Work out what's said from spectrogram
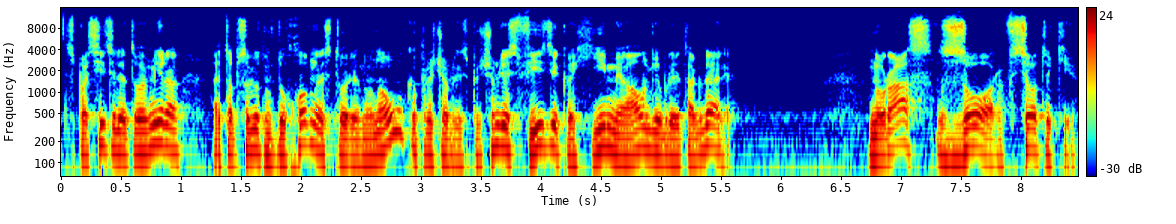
спасителя этого мира – это абсолютно духовная история. Но наука причем здесь? Причем здесь физика, химия, алгебра и так далее. Но раз Зор все-таки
